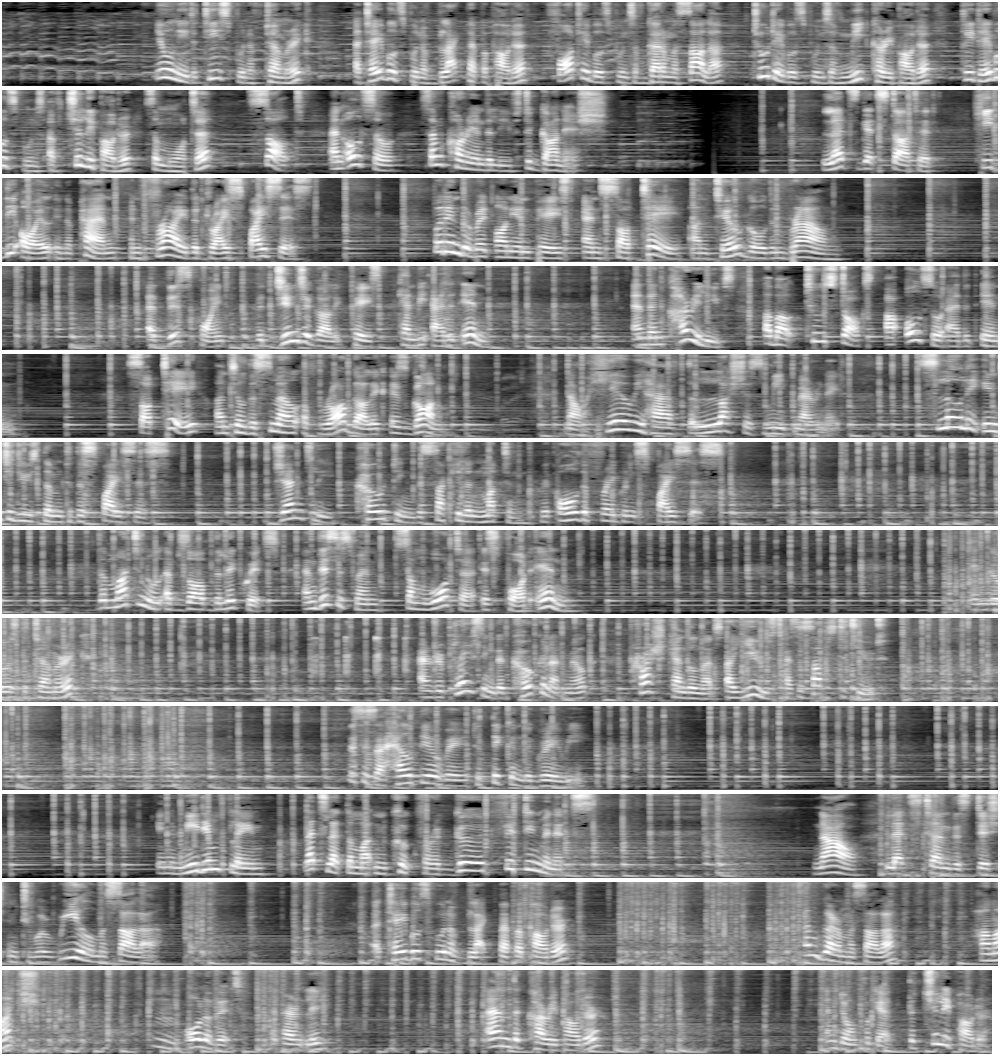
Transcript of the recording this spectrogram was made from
You'll need a teaspoon of turmeric, a tablespoon of black pepper powder, 4 tablespoons of garam masala, 2 tablespoons of meat curry powder, 3 tablespoons of chili powder, some water, salt, and also some coriander leaves to garnish. Let's get started. Heat the oil in a pan and fry the dry spices. Put in the red onion paste and saute until golden brown. At this point, the ginger garlic paste can be added in. And then curry leaves, about 2 stalks, are also added in. Saute until the smell of raw garlic is gone. Now, here we have the luscious meat marinade. Slowly introduce them to the spices, gently coating the succulent mutton with all the fragrant spices. The mutton will absorb the liquids, and this is when some water is poured in. In goes the turmeric. And replacing the coconut milk, crushed candle nuts are used as a substitute. This is a healthier way to thicken the gravy. In a medium flame, let's let the mutton cook for a good 15 minutes. Now, let's turn this dish into a real masala. A tablespoon of black pepper powder, some garam masala. How much? Hmm, all of it, apparently. And the curry powder. And don't forget the chili powder.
